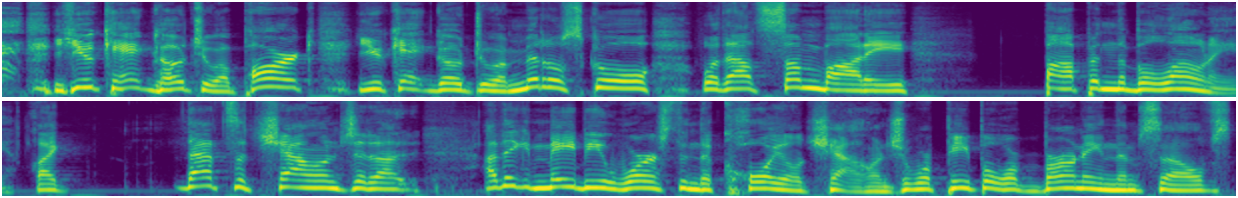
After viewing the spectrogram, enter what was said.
you can't go to a park, you can't go to a middle school without somebody popping the baloney. Like, that's a challenge that I, I think may be worse than the coil challenge, where people were burning themselves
